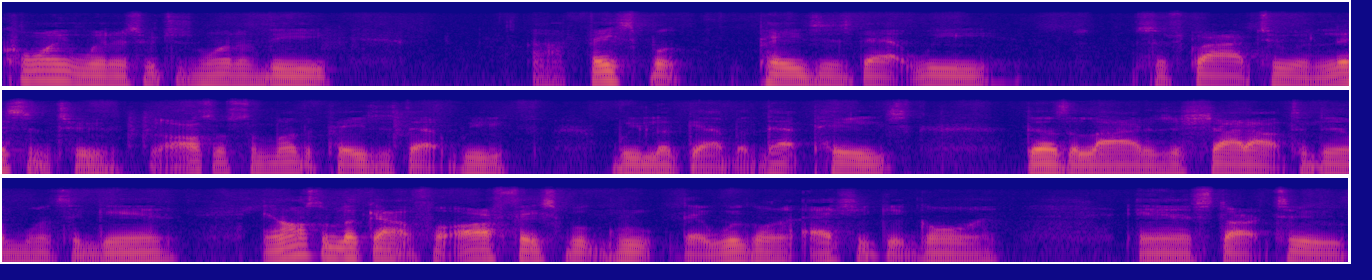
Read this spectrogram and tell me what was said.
Coin Winners, which is one of the uh, Facebook pages that we subscribe to and listen to. Also, some other pages that we we look at, but that page does a lot. And just shout out to them once again. And also look out for our Facebook group that we're going to actually get going and start to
